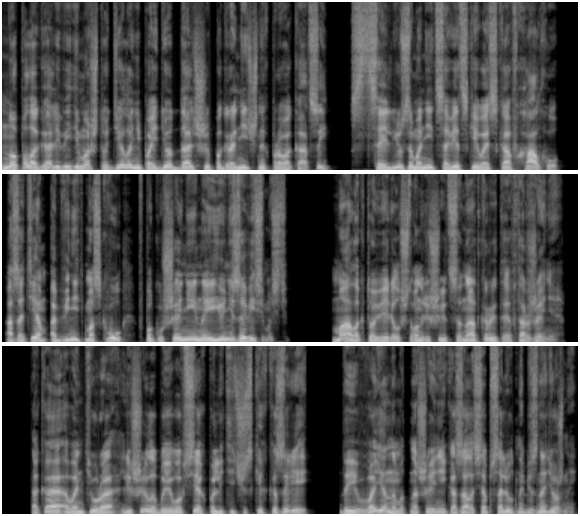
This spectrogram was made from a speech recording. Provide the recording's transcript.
но полагали, видимо, что дело не пойдет дальше пограничных провокаций с целью заманить советские войска в Халху, а затем обвинить Москву в покушении на ее независимость. Мало кто верил, что он решится на открытое вторжение. Такая авантюра лишила бы его всех политических козырей, да и в военном отношении казалась абсолютно безнадежной.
